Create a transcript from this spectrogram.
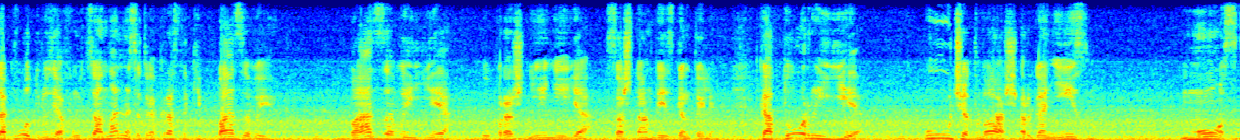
Так вот, друзья, функциональность это как раз таки базовые, базовые упражнения со штангой и с гантелями, которые учат ваш организм, мозг,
